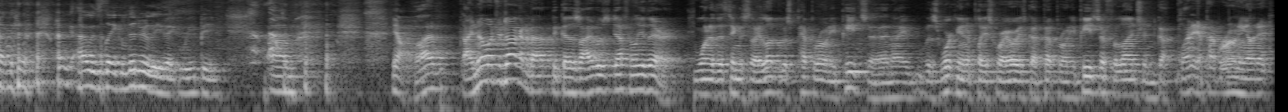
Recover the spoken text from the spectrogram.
I was like literally like weeping. Yeah, well, I, I know what you're talking about because I was definitely there. One of the things that I loved was pepperoni pizza, and I was working in a place where I always got pepperoni pizza for lunch and got plenty of pepperoni on it.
